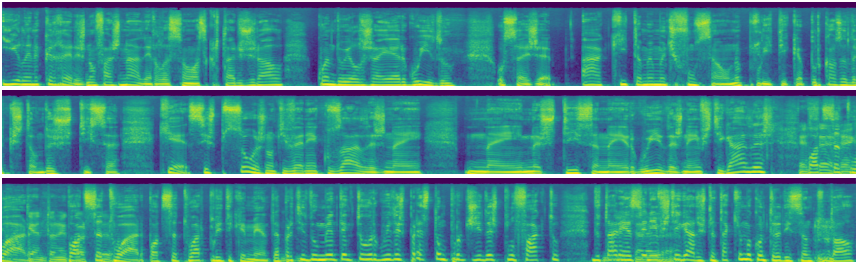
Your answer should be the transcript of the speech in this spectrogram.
e Helena Carreiras não faz nada em relação ao secretário-geral quando ele já é arguído. Ou seja, há aqui também uma disfunção na política por causa da questão da justiça, que é se as pessoas não tiverem acusadas nem, nem na justiça, nem arguídas, nem investigadas, pode-se é atuar. Pode-se Costa... atuar, pode-se atuar politicamente. A partir do momento em que estão arguídas, parece que estão protegidas pelo facto de estarem a serem investigadas. Portanto, há aqui uma contradição total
